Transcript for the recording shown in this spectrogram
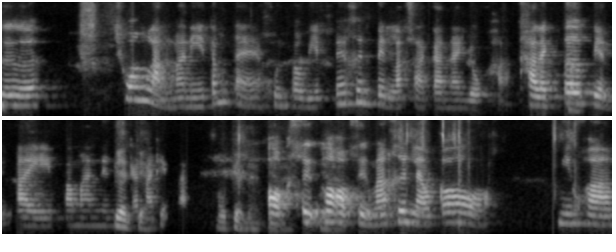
คือ ช่วงหลังมานี้ตั้งแต่คุณประวิตรได้ขึ้นเป็นรักษาการนายกค่ะ character เปลี่ยนไปประมาณหนึงเปลี่ยนกันเปลี่ยนมาถึงแบบโอ้เปลี่ยนเลยออกสื่อพอออกสื่อมากขึ้นแล้วก็มีความ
